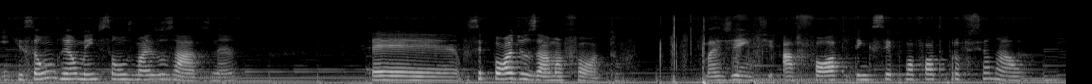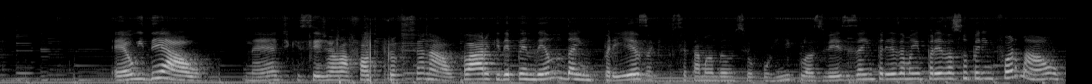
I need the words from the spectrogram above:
e que são realmente são os mais usados, né? É, você pode usar uma foto, mas gente, a foto tem que ser uma foto profissional. É o ideal, né? De que seja uma foto profissional. Claro que dependendo da empresa que você está mandando seu currículo, às vezes a empresa é uma empresa super informal.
